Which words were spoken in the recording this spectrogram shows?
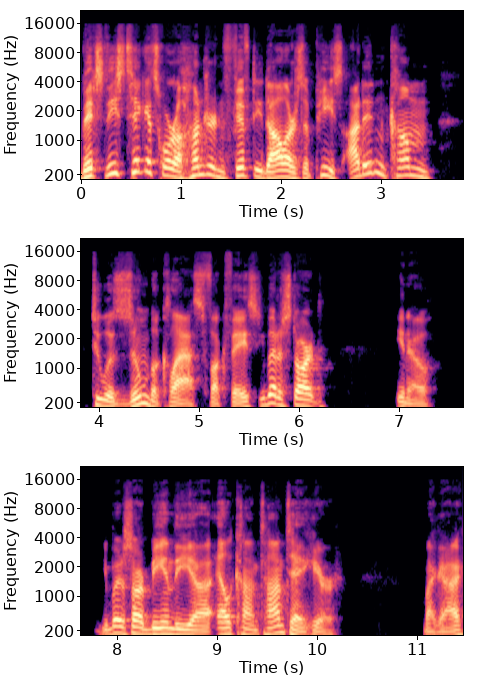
bitch, these tickets were $150 a piece. I didn't come to a Zumba class, fuckface. You better start, you know, you better start being the uh, El Cantante here, my guy.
